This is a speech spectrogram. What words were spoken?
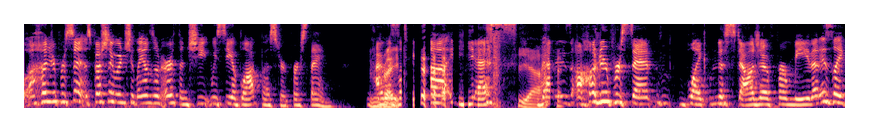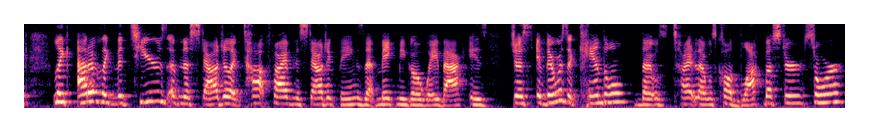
a hundred percent. Especially when she lands on Earth and she we see a blockbuster first thing. I was Right. like, uh, yes, Yeah. that is a hundred percent like nostalgia for me. That is like like out of like the tiers of nostalgia, like top five nostalgic things that make me go way back is just if there was a candle that was ti- that was called Blockbuster store,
